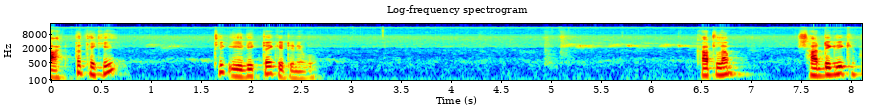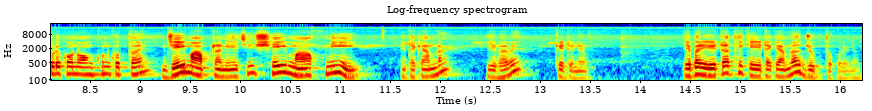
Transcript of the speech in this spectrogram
দাগটা থেকে ঠিক এই দিকটায় কেটে নেব। কাটলাম। ষাট ডিগ্রি কী করে কোনো অঙ্কন করতে হয়? যেই মাপটা নিয়েছি, সেই মাপ নিয়ে এটাকে আমরা এভাবে কেটে নেব। এবার এটা থেকে এটাকে আমরা যুক্ত করে নেব।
